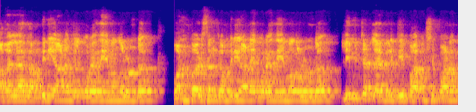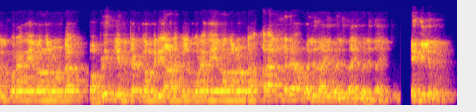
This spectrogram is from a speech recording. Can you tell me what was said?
അതല്ല കമ്പനി ആണെങ്കിൽ കുറെ നിയമങ്ങളുണ്ട്. വൺ പേഴ്സൺ കമ്പനി ആണെങ്കിൽ കുറെ നിയമങ്ങളുണ്ട്. ലിമിറ്റഡ് ലയബിലിറ്റി പാർട്ണർഷിപ്പ് ആണെങ്കിൽ കുറെ നിയമങ്ങളുണ്ട്. പബ്ലിക് ലിമിറ്റഡ് കമ്പനി ആണെങ്കിൽ കുറെ നിയമങ്ങളുണ്ട്. അതങ്ങനെ വലുതായി വലുതായി വലുതായി എങ്കിലും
